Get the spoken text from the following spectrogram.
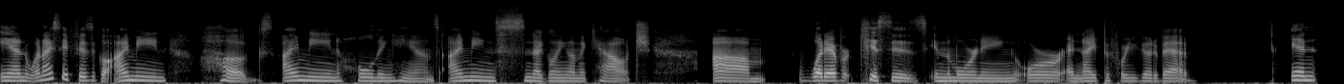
And when I say physical, I mean hugs, I mean holding hands, I mean snuggling on the couch, um, whatever, kisses in the morning or at night before you go to bed. And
